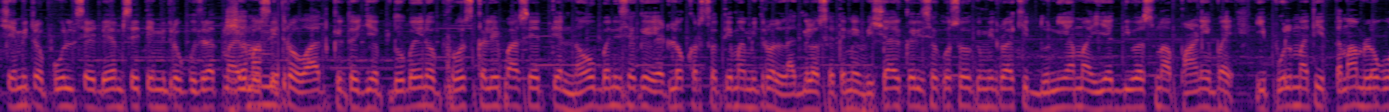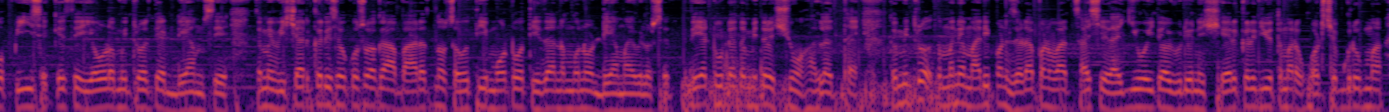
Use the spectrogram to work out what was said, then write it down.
જે મિત્રો પુલ છે ડેમ છે તે મિત્રો ગુજરાતમાં આવેલો છે. મિત્રો વાત કરીએ તો જે દુબઈનો ફ્રોઝ ખલીફા છે તે નવ બની શકે એટલો ખર્ચો તેમાં મિત્રો લાગેલો છે. તમે વિચાર કરી શકો છો કે મિત્રો આખી દુનિયામાં એક દિવસમાં પાણી ભાઈ એ પુલમાંથી તમામ લોકો પી શકે છે. એવડો મિત્રો તે ડેમ છે. તમે વિચાર કરી શકો છો કે આ ભારતનો સૌથી મોટો ત્રીજા નંબરનો ડેમ આવેલો છે. તે તૂટે તો મિત્રો શું હાલત થાય? તો મિત્રો, તમને મારી પણ જરા પણ વાત સાચી લાગી હોય તો આ વિડીયોને શેર કરી દો તમારા વોટ્સએપ ગ્રુપમાં.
